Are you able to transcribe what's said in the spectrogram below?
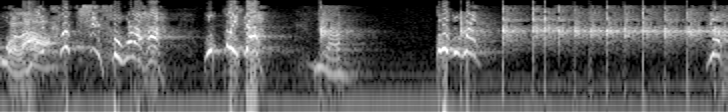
过了。你可气死我了哈！我跪下。呀，跪不跪？哟呵，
